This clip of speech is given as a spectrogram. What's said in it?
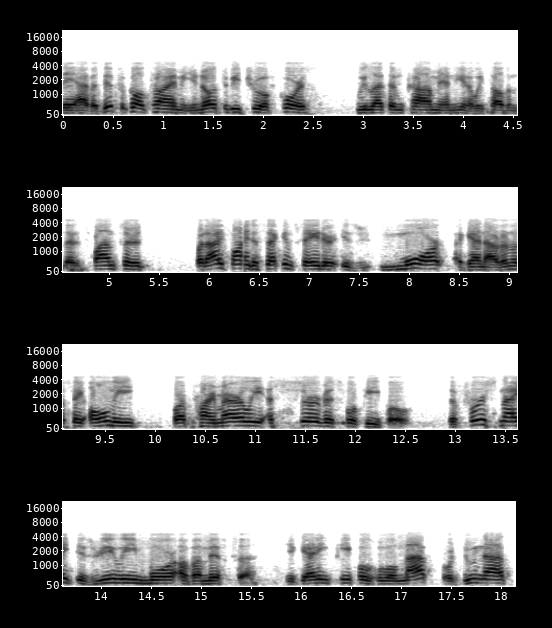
they have a difficult time, and you know it to be true, of course, we let them come and, you know, we tell them that it's sponsored. But I find a second Seder is more, again, I don't want to say only, but primarily a service for people. The first night is really more of a mitzvah. You're getting people who will not or do not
